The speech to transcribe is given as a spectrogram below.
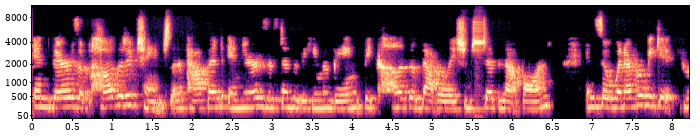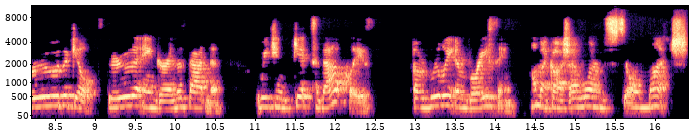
And there's a positive change that has happened in your existence as a human being because of that relationship and that bond. And so whenever we get through the guilt, through the anger and the sadness, we can get to that place of really embracing, oh my gosh, I've learned so much.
